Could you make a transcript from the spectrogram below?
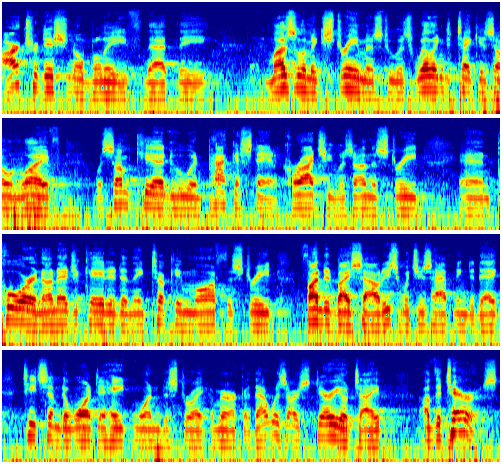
Our traditional belief that the Muslim extremist who was willing to take his own life was some kid who in Pakistan, Karachi, was on the street and poor and uneducated, and they took him off the street, funded by Saudis, which is happening today, teach them to want to hate and want to destroy America. That was our stereotype of the terrorist.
